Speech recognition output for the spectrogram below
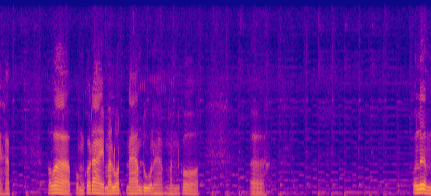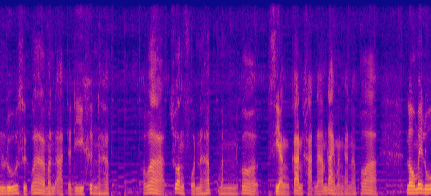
นะครับ เพราะว่าผมก็ได้มาลดน้ำดูนะครับ มันก็เอ่อ ก็เริ่มรู้สึกว่ามันอาจจะดีขึ้นนะครับ เพราะว่าช่วงฝนนะครับมันก็เสี่ยงการขาดน้ำได้เหมือนกันนะเพราะว่าเราไม่รู้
